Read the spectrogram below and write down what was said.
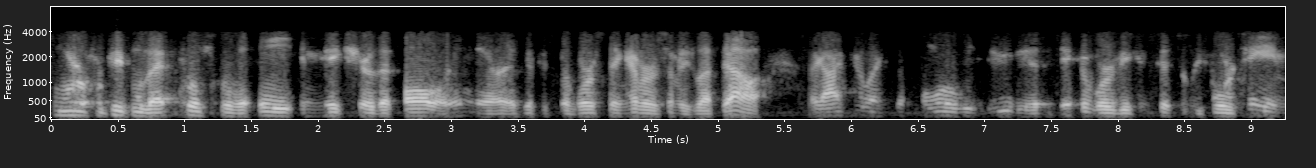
Or for people that push for the eight and make sure that all are in there as if it's the worst thing ever somebody's left out. Like I feel like the more we do this, if it were to be consistently four teams,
